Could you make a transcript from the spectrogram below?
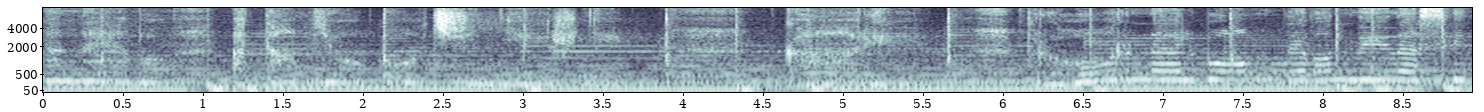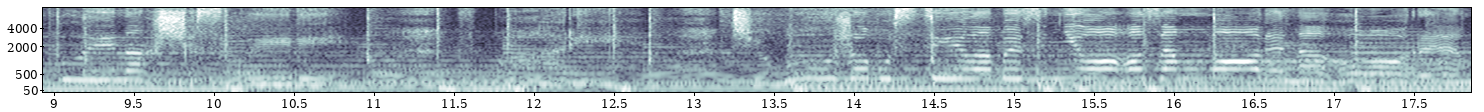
на небо, а там його очі ніжні, карі, прогорне альбом, де вони на світлинах щасливі в парі. Чому ж опустіла без нього заморена горем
